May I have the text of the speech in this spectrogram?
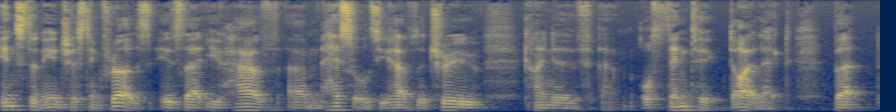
instantly interesting for us is that you have um, Hasselts, you have the true kind of um, authentic dialect, but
